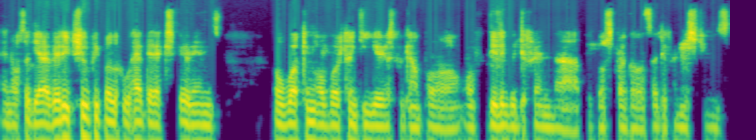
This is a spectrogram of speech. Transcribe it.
and also there are very few people who have that experience of working over 20 years, for example, of dealing with different uh, people's struggles or different issues.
